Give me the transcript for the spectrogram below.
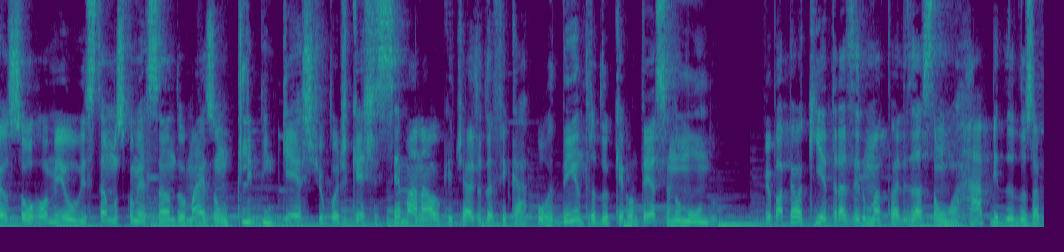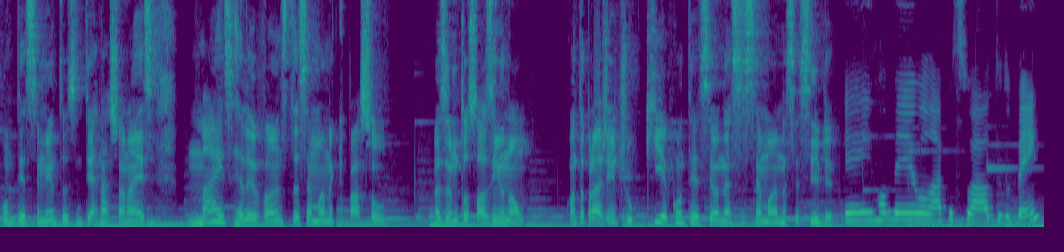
eu sou o Romeu e estamos começando mais um Clipping Cast, o podcast semanal que te ajuda a ficar por dentro do que acontece no mundo. Meu papel aqui é trazer uma atualização rápida dos acontecimentos internacionais mais relevantes da semana que passou. Mas eu não tô sozinho não. Conta pra gente, o que aconteceu nessa semana, Cecília? Ei, Romeu, olá pessoal, tudo bem?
